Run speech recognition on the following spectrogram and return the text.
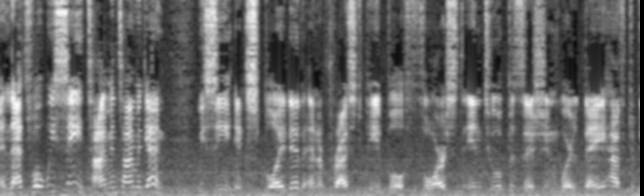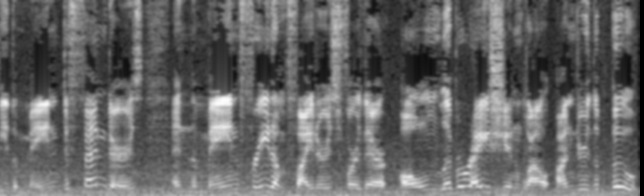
And that's what we see time and time again. We see exploited and oppressed people forced into a position where they have to be the main defenders and the main freedom fighters for their own liberation while under the boot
